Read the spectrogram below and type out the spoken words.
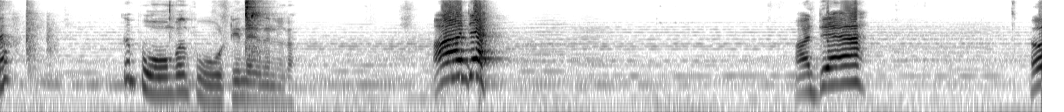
ഏ? പോകുമ്പോ പൂട്ടിണ്ടായിരുന്നല്ലോ ആന്റെ ആന്റെ ഓ.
